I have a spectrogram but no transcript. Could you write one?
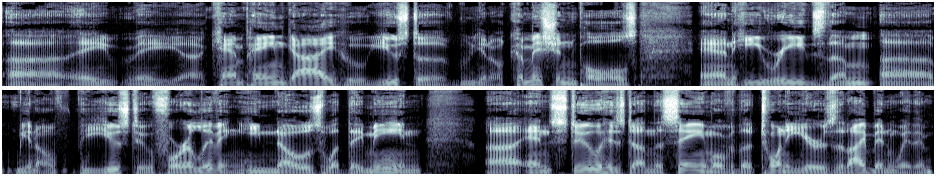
uh, a a uh, campaign guy who used to you know commission polls, and he reads them. Uh, you know, he used to for a living. He knows what they mean. Uh, and Stu has done the same over the 20 years that I've been with him.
